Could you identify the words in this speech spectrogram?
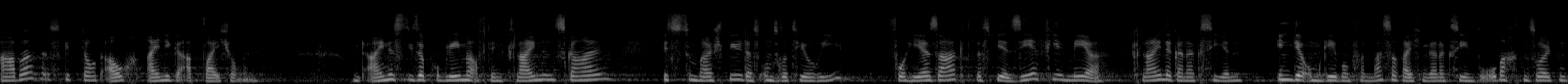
aber es gibt dort auch einige Abweichungen. Und eines dieser Probleme auf den kleinen Skalen ist zum Beispiel, dass unsere Theorie vorhersagt, dass wir sehr viel mehr kleine Galaxien in der Umgebung von massereichen Galaxien beobachten sollten,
